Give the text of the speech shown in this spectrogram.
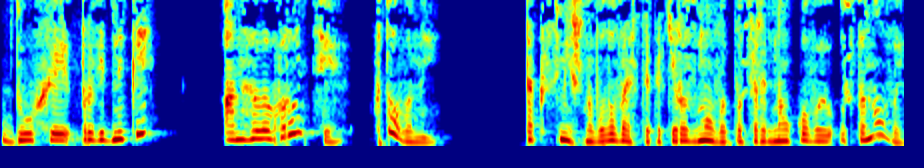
Духи, провідники? Ангели-охоронці? Хто вони? Так смішно було вести такі розмови посеред наукової установи.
